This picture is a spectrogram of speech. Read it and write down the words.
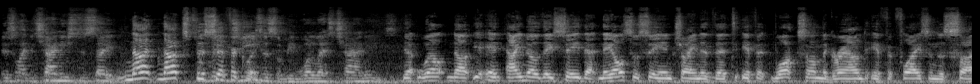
it's like the Chinese to say. Not not So specifically. Jesus will be one less Chinese. Yeah, well, no, and I know they say that, and they also say in China that if it walks on the ground, if it flies in the si-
